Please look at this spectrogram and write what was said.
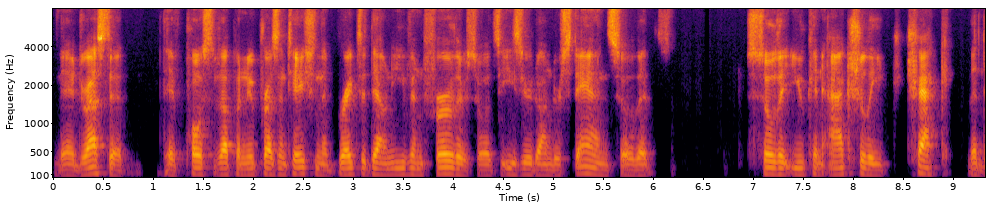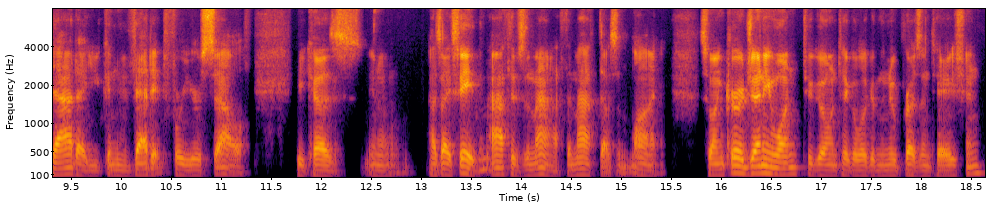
They addressed it they've posted up a new presentation that breaks it down even further so it's easier to understand so that so that you can actually check the data you can vet it for yourself because you know as i say the math is the math the math doesn't lie. So i encourage anyone to go and take a look at the new presentation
